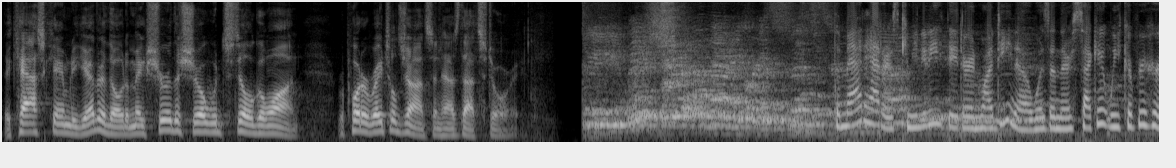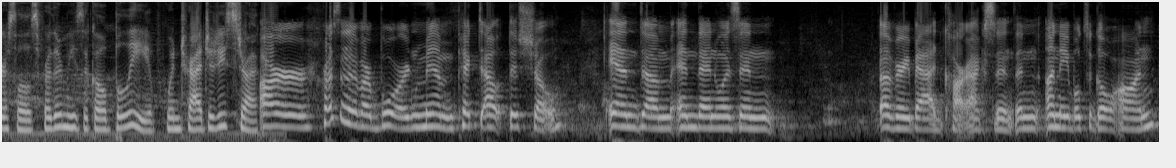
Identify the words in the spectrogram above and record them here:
The cast came together, though, to make sure the show would still go on. Reporter Rachel Johnson has that story. The Mad Hatters Community Theater in Wadena was in their second week of rehearsals for their musical Believe when tragedy struck. Our president of our board, Mim, picked out this show and, um, and then was in a very bad car accident and unable to go on.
